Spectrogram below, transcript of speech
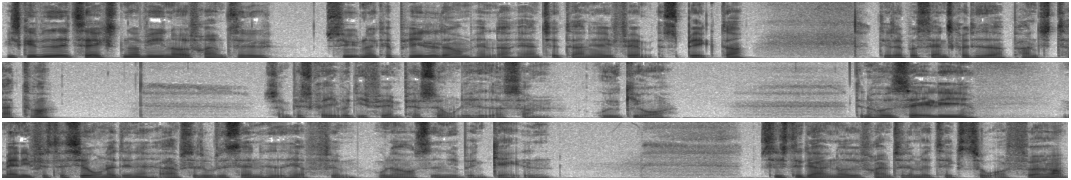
Vi skal videre i teksten, og vi er nået frem til syvende kapitel, der omhandler Herren Chaitanya i fem aspekter. Det, der på sanskrit hedder Panchtattva, som beskriver de fem personligheder, som udgjorde den hovedsagelige manifestation af denne absolute sandhed her for 500 år siden i Bengalen. Sidste gang nåede vi frem til det med tekst 42.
